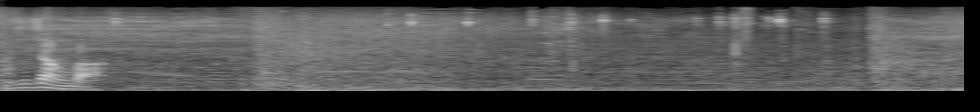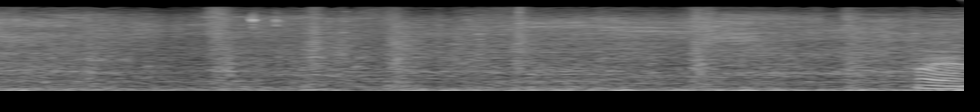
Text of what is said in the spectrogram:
不是这样吧？嗯，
